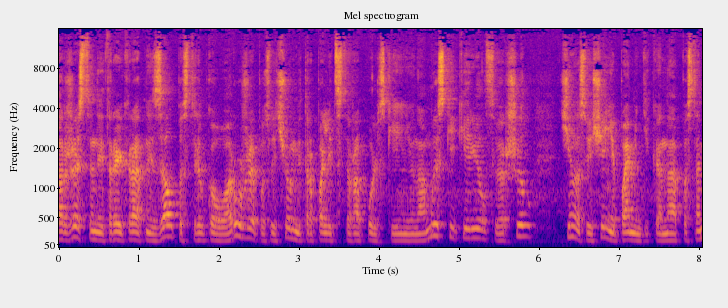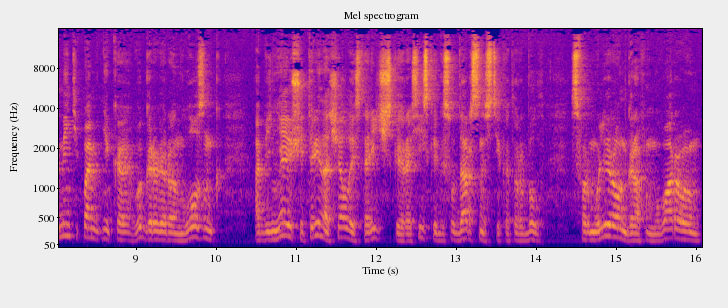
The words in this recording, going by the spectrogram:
торжественный троекратный залп из стрелкового оружия, после чего митрополит Ставропольский и Нюнамысский Кирилл совершил чин освящения памятника. На постаменте памятника выгравирован лозунг, объединяющий три начала исторической российской государственности, который был сформулирован графом Уваровым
